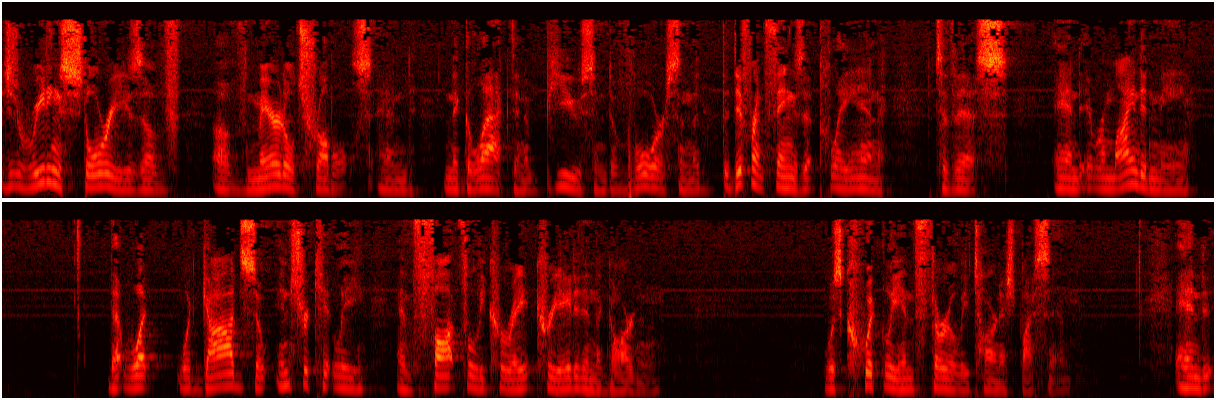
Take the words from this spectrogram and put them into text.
just reading stories of, of marital troubles and neglect and abuse and divorce and the, the different things that play in to this. And it reminded me that what, what God so intricately and thoughtfully create, created in the garden was quickly and thoroughly tarnished by sin. And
